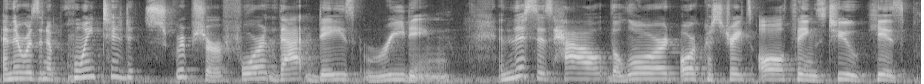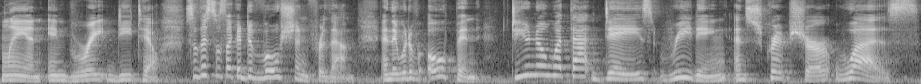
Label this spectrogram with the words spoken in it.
And there was an appointed scripture for that day's reading. And this is how the Lord orchestrates all things to his plan in great detail. So this was like a devotion for them. And they would have opened. Do you know what that day's reading and scripture was?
